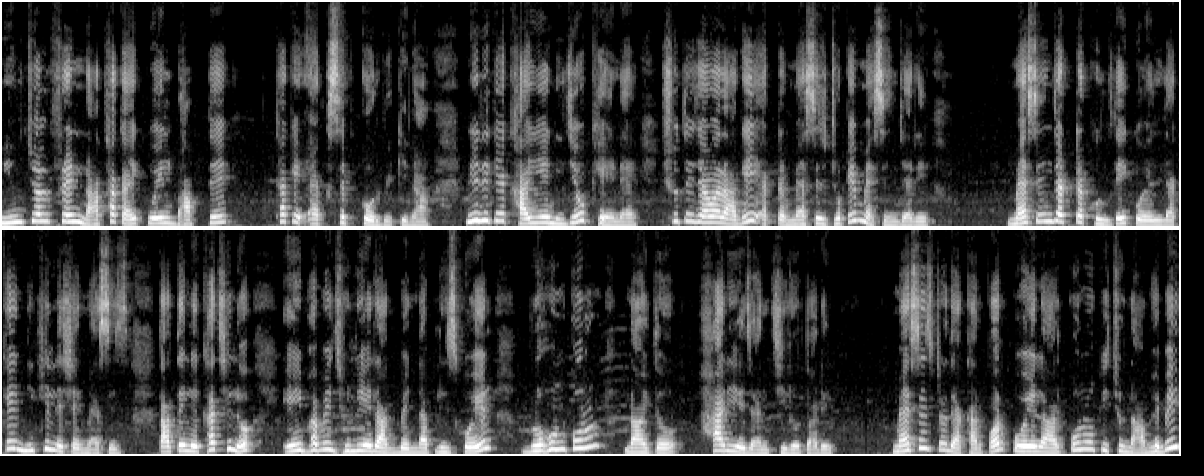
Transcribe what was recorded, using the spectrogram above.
মিউচুয়াল ফ্রেন্ড না থাকায় কোয়েল ভাবতে থাকে অ্যাকসেপ্ট করবে কি না মিলিকে খাইয়ে নিজেও খেয়ে নেয়। শুতে যাওয়ার আগেই একটা মেসেজ ঢোকে মেসেঞ্জারে মেসেঞ্জারটা খুলতেই কোয়েল দেখে নিখিলেশের মেসেজ তাতে লেখা ছিল, এইভাবে ঝুলিয়ে রাখবেন না প্লিজ কোয়েল। গ্রহণ করুন, নয়তো হারিয়ে যান চিরতরে। মেসেজটা দেখার পর কোয়েল আর কোনো কিছু না ভেবেই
